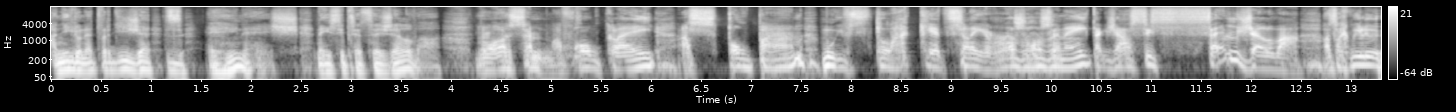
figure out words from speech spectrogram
A nikdo netvrdí, že zhyneš. Nejsi přece želva. No ale jsem nafouklej a stoupám, můj vztlak je celý rozhozený, takže asi jsem želva. A za chvíli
